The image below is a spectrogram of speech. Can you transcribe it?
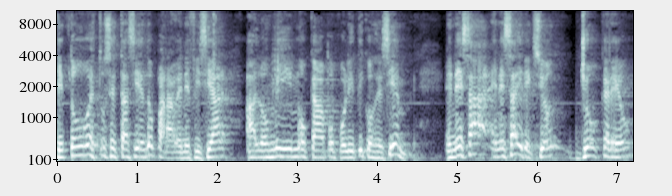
que todo esto se está haciendo para beneficiar a los mismos capos políticos de siempre. En esa, en esa dirección, yo creo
